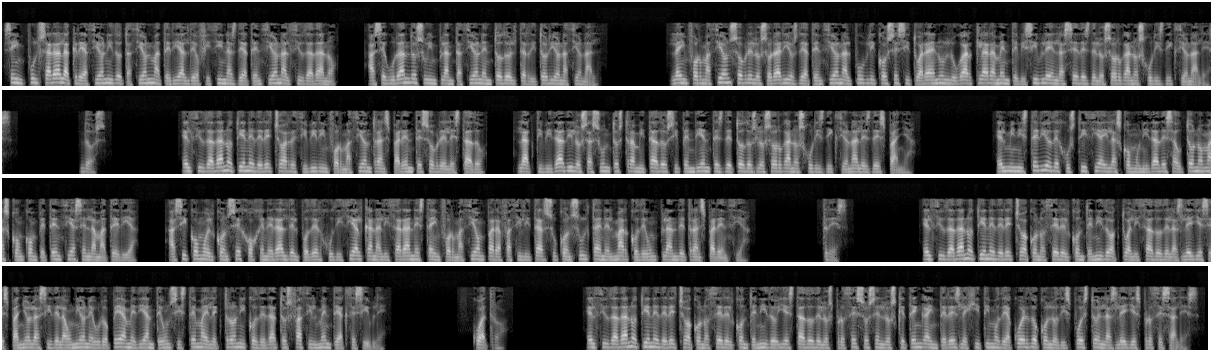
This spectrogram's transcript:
Se impulsará la creación y dotación material de oficinas de atención al ciudadano, asegurando su implantación en todo el territorio nacional. La información sobre los horarios de atención al público se situará en un lugar claramente visible en las sedes de los órganos jurisdiccionales. 2 el ciudadano tiene derecho a recibir información transparente sobre el Estado, la actividad y los asuntos tramitados y pendientes de todos los órganos jurisdiccionales de España. El Ministerio de Justicia y las comunidades autónomas con competencias en la materia, así como el Consejo General del Poder Judicial canalizarán esta información para facilitar su consulta en el marco de un plan de transparencia. 3. El ciudadano tiene derecho a conocer el contenido actualizado de las leyes españolas y de la Unión Europea mediante un sistema electrónico de datos fácilmente accesible. 4. El ciudadano tiene derecho a conocer el contenido y estado de los procesos en los que tenga interés legítimo de acuerdo con lo dispuesto en las leyes procesales.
